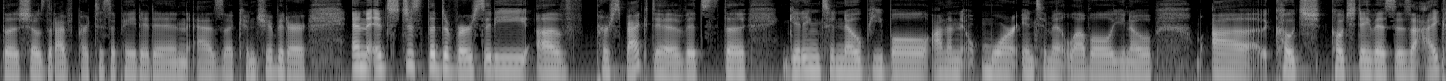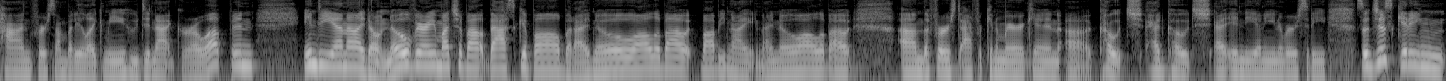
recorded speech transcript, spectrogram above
the shows that I've participated in as a contributor. And it's just the diversity of perspective. It's the getting to know people on a more intimate level. You know, uh, Coach Coach Davis is an icon for somebody like me who did not grow up in Indiana. I don't know very much about basketball, but I know all about Bobby Knight, and I know all about um, the first African American uh, coach, head coach at Indiana University. So just getting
